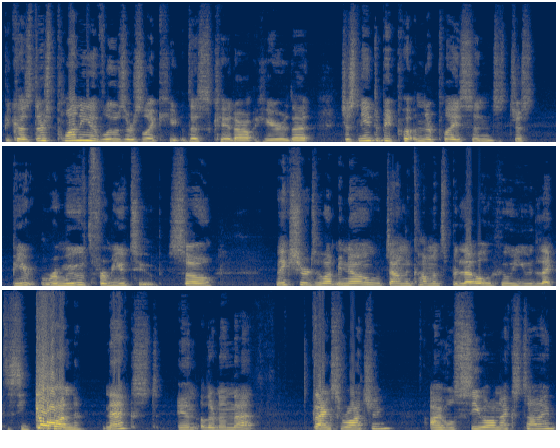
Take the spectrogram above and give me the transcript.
because there's plenty of losers like he, this kid out here that just need to be put in their place and just be removed from YouTube. So, Make sure to let me know down in the comments below who you would like to see gone next. And other than that, thanks for watching. I will see you all next time,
